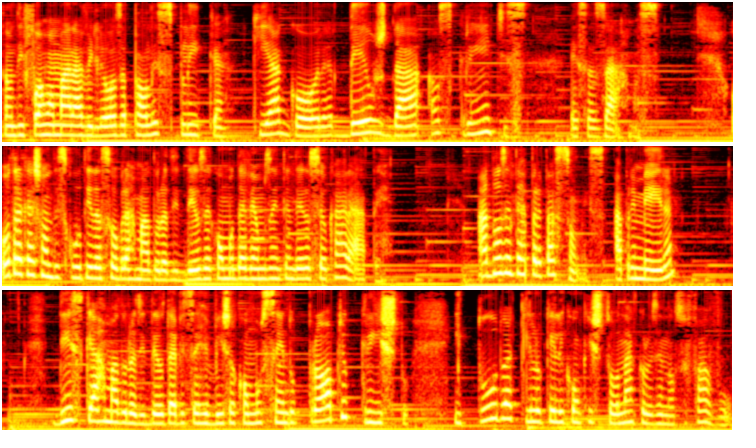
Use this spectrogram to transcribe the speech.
Então, de forma maravilhosa, Paulo explica que agora Deus dá aos crentes essas armas. Outra questão discutida sobre a armadura de Deus é como devemos entender o seu caráter. Há duas interpretações. A primeira diz que a armadura de Deus deve ser vista como sendo o próprio Cristo e tudo aquilo que ele conquistou na cruz em nosso favor.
